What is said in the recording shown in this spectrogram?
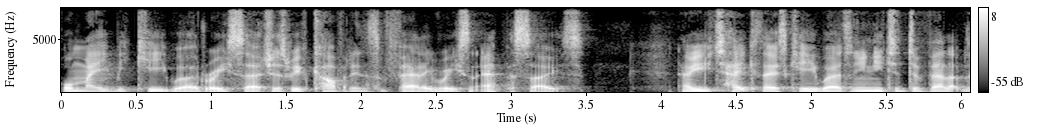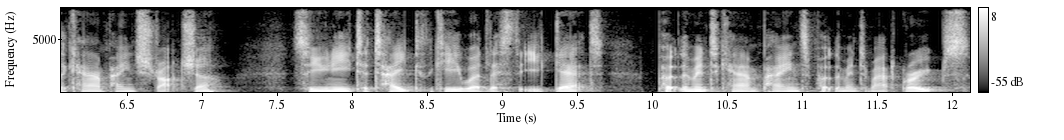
or maybe keyword research, as we've covered in some fairly recent episodes. Now, you take those keywords and you need to develop the campaign structure so you need to take the keyword list that you get, put them into campaigns, put them into ad groups.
